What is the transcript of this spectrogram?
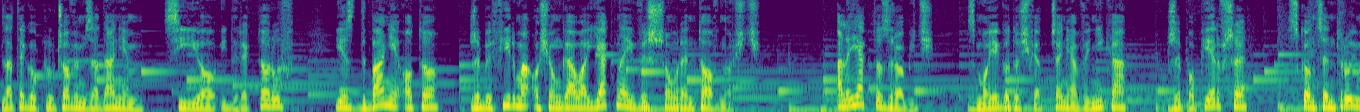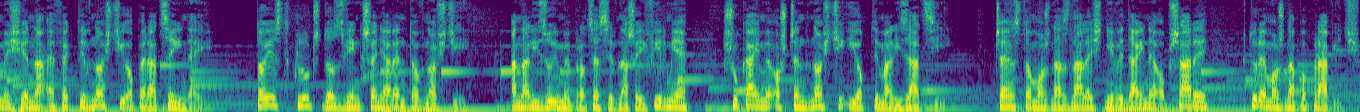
Dlatego kluczowym zadaniem CEO i dyrektorów jest dbanie o to, żeby firma osiągała jak najwyższą rentowność. Ale jak to zrobić? Z mojego doświadczenia wynika, że po pierwsze, skoncentrujmy się na efektywności operacyjnej. To jest klucz do zwiększenia rentowności. Analizujmy procesy w naszej firmie, szukajmy oszczędności i optymalizacji. Często można znaleźć niewydajne obszary, które można poprawić.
